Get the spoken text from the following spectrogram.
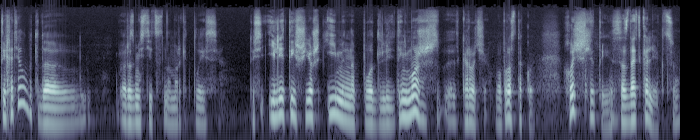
Ты хотел бы тогда разместиться на маркетплейсе? То есть, или ты шьешь именно под людей. Ты не можешь... э, Короче, вопрос такой. Хочешь ли ты создать коллекцию,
